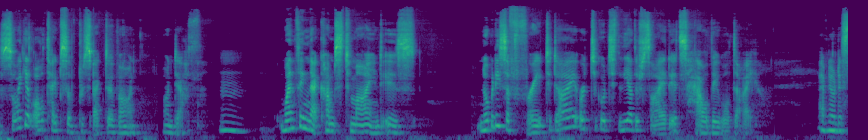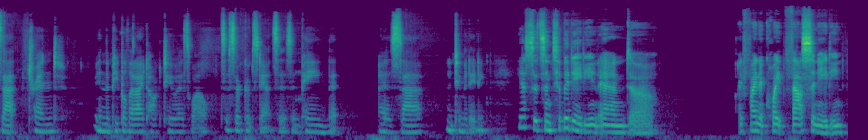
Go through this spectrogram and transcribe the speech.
so I get all types of perspective on on death. Mm. One thing that comes to mind is nobody's afraid to die or to go to the other side. It's how they will die. I've noticed that trend in the people that I talk to as well. It's the circumstances and pain that is uh, intimidating. Yes, it's intimidating, and uh, I find it quite fascinating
